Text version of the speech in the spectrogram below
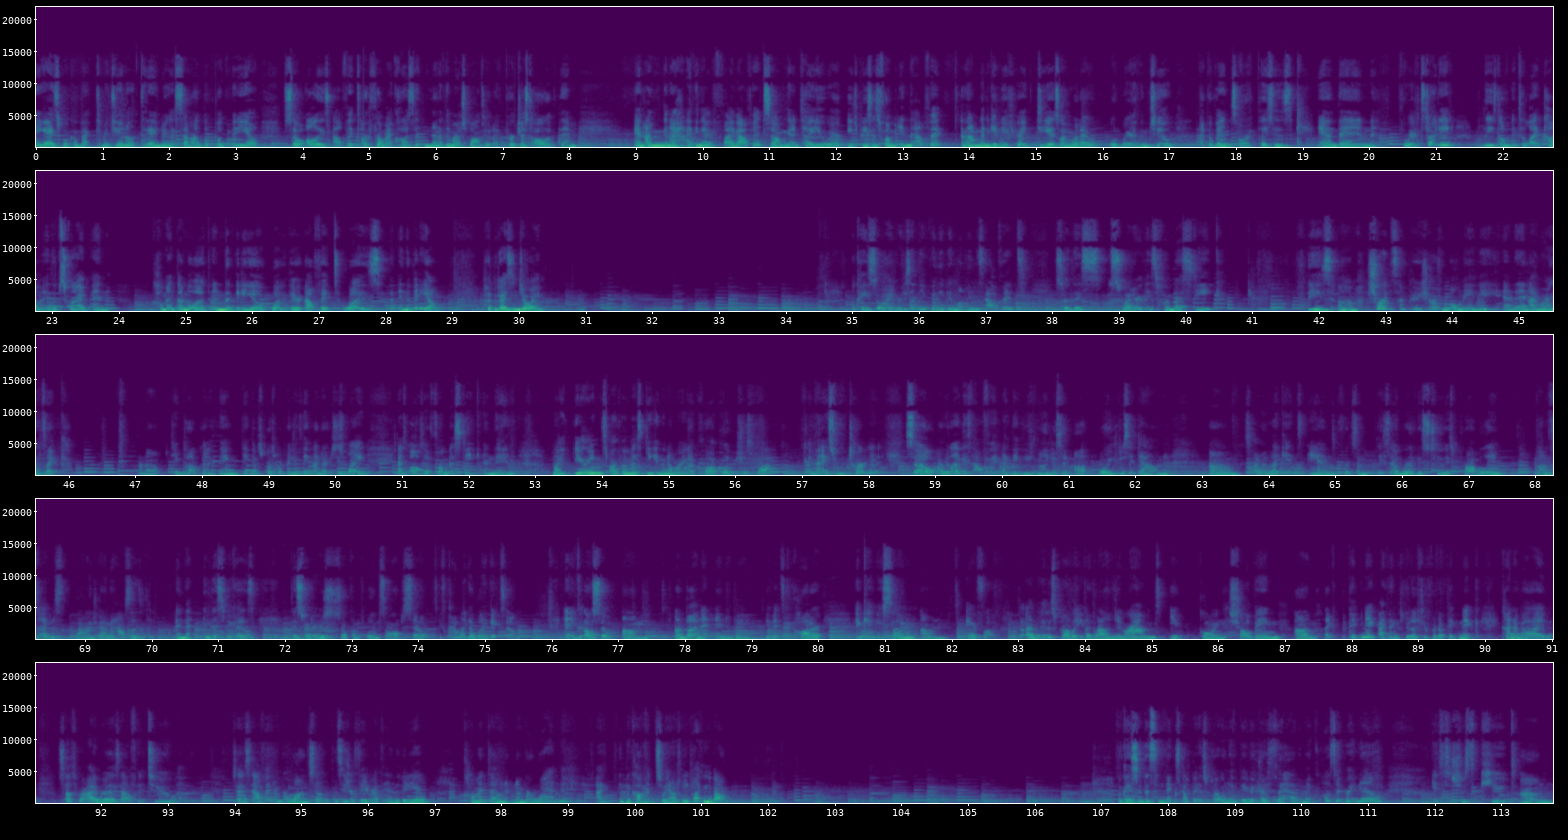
Hey guys, welcome back to my channel. Today I'm doing a summer lookbook video. So all these outfits are from my closet. None of them are sponsored. I've purchased all of them. And I'm gonna, I think I have five outfits, so I'm gonna tell you where each piece is from in the outfit. And then I'm gonna give you a few ideas on what I would wear them to, like events or places. And then before it started, please don't forget to like, comment, and subscribe. And comment down below at the end of the video what your favorite outfit was in the video. Hope you guys enjoy. Okay, so I've recently really been loving this outfit. So this sweater is from Vestique. These um, shorts, I'm pretty sure are from Old Navy. And then I'm wearing this like, I don't know, tank top kind of thing, tank top sportswear kind of thing. I know it's just white. It's also from Vestique. And then my earrings are from Vestique. And then I'm wearing a claw clip, which is black and that is from Target. So I really like this outfit. I think you can really dress it up or you can dress it down. Um, so I really like it. And for some places I would wear this to is probably, honestly, I just lounge around the house in, that, in this because this sweater is so comfortable and soft. So it's kind of like a blanket. So, and you could also um, unbutton it and it'll be, if it's hotter, it give you some um, airflow. But I wear this probably like lounging around, going shopping, um, like a picnic. I think it's really cute for like a picnic kind of vibe. So that's where I wear this outfit to. So that's outfit number one. So if this is your favorite at the end of the video, comment down number one at, in the comments so I know what I'm talking about. Okay, so this next outfit is probably one of my favorite dresses I have in my closet right now. It's just, just cute. Um,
